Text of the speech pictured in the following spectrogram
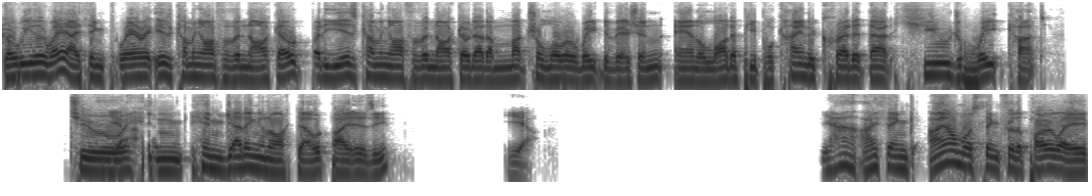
go either way. I think Pereira is coming off of a knockout, but he is coming off of a knockout at a much lower weight division, and a lot of people kind of credit that huge weight cut to Yeah. him him getting knocked out by Izzy. Yeah. Yeah, I think I almost think for the parlay,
